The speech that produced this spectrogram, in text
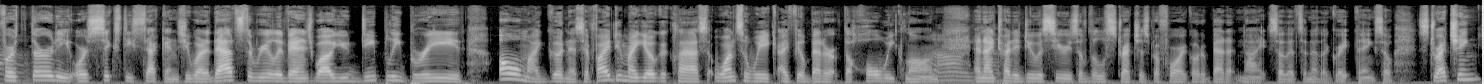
for ah. 30 or 60 seconds. You want it. that's the real advantage while you deeply breathe. Oh my goodness, if I do my yoga class once a week, I feel better the whole week long. Oh, yeah. And I try to do a series of little stretches before I go to bed at night. So that's another great thing. So stretching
